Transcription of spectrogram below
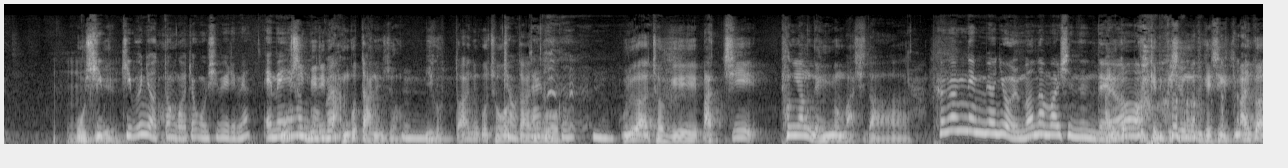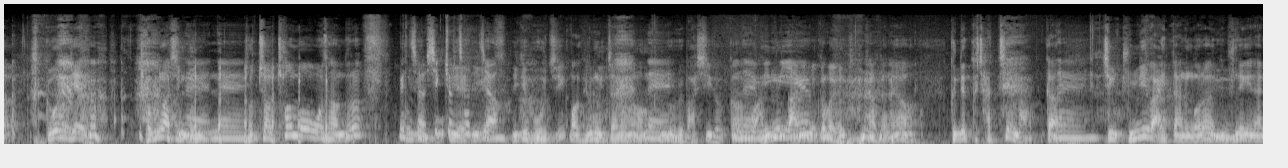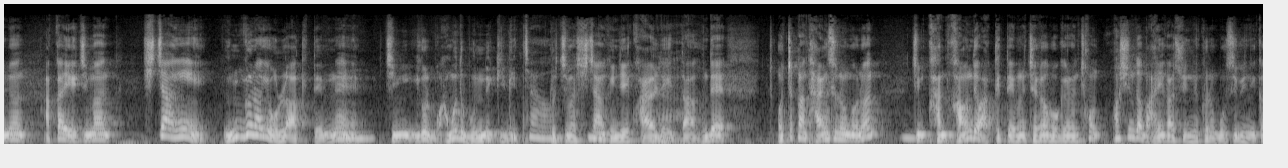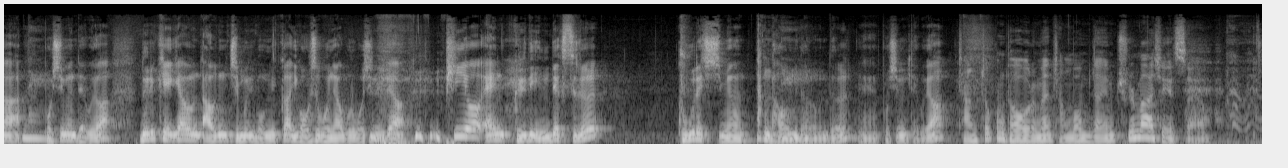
51. 기, 기분이 어떤 거죠? 50일이면? 애매한 51이면 건가? 아무것도 아니죠. 이것도 아니고 저것도 저것도 아니고, 아니고. 음. 우리가 저기 마치 평양냉면 맛이다. 평양냉면이 얼마나 맛있는데요? 아니 그러니까 그렇게 느끼시는 분도 계시겠지만, 그러니까 그건 이제 적응하신 분, 네, 네. 저처럼 처음 먹어본 사람들은 이게 뭐- 식초 예, 찾죠. 이게, 이게 뭐지? 막 이런 거 있잖아요. 네. 이거 왜 맛이 이럴까? 네, 뭐 밍밍해요. 아닙니까? 막 이렇게 하잖아요. 근데 그 자체의 맛. 그러니까 네. 음. 지금 중리가 있다는 거는 이게 무슨 얘기냐면 아까 얘기했지만 시장이 은근하게 올라왔기 때문에 지금 이걸 뭐 아무도 못 느낍니다. 음. 그쵸. 그렇지만 시장은 굉장히 과열돼 있다. 근데 어쨌거나 다행스러운 거는 지금 가, 가운데 왔기 때문에 제가 보기에는 처- 훨씬 더 많이 갈 수 있는 그런 모습이니까 네. 보시면 되고요. 늘 이렇게 얘기하면 나오는 질문이 뭡니까? 이거 어디서 보냐고 물어보시는데요. Fear and Greed Index를 구글에 치시면 딱 나옵니다, 네. 여러분들. 예, 보시면 되고요. 장 조금 더 오르면 장본부장님 출마하시겠어요.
